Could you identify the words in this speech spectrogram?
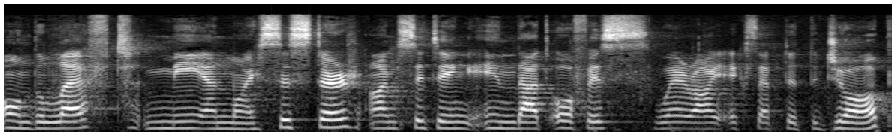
on the left me and my sister. I'm sitting in that office where I accepted the job.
